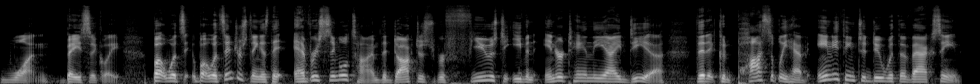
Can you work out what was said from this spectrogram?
one basically. But what's but what's interesting is that every single time the doctors refuse to even entertain the idea that it could possibly have anything to do with the vaccine.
